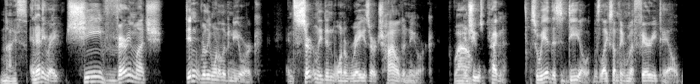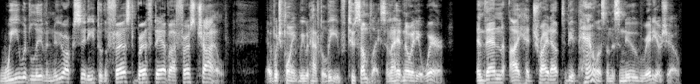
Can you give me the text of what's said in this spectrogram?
Nice. At any rate, she very much didn't really want to live in New York and certainly didn't want to raise our child in New York. Wow. And she was pregnant. So we had this deal. It was like something from a fairy tale. We would live in New York City to the first birthday of our first child, at which point we would have to leave to someplace. And I had no idea where. And then I had tried out to be a panelist on this new radio show.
